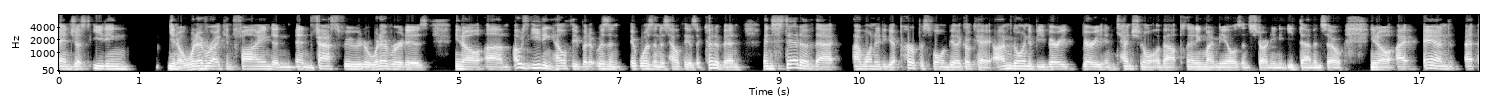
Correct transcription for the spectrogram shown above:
and just eating you know whatever i can find and and fast food or whatever it is you know um, i was eating healthy but it wasn't it wasn't as healthy as it could have been. Instead of that i wanted to get purposeful and be like okay i'm going to be very very intentional about planning my meals and starting to eat them. And so you know i and at,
